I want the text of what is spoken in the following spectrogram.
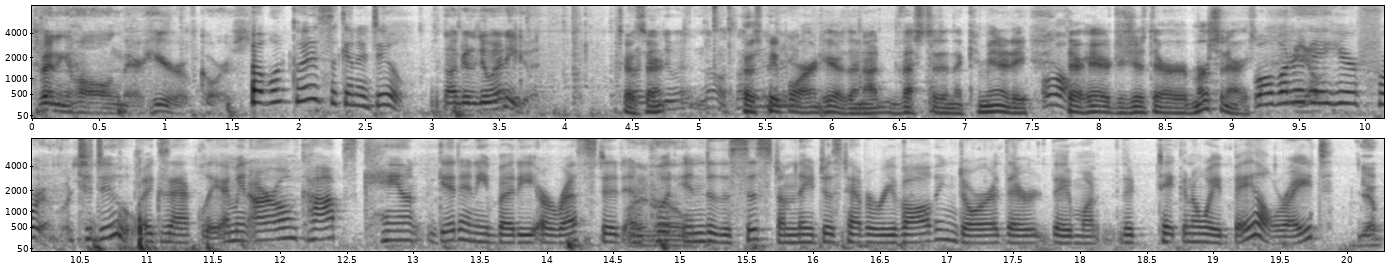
depending on how long they're here, of course. But what good is it going to do? It's not going to do any good. Because Not gonna do? No, those gonna people aren't here. They're not invested in the community. Well- they're here to just, they're mercenaries. Well, what are they here for to do exactly? I mean, our own cops can't get anybody arrested and I put know. into the system. They just have a revolving door. They're they want they're taking away bail, right? Yep.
